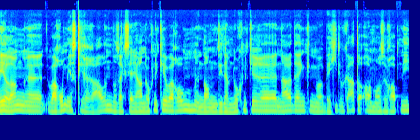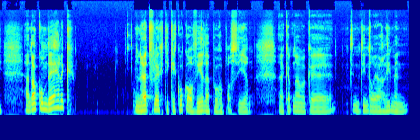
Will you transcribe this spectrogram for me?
heel lang eh, waarom eerst keer herhalen. Dan zegt hij ja, nog een keer waarom. En dan ziet hem nog een keer eh, nadenken. Maar bij Guido gaat dat allemaal zo rap niet. En dan komt eigenlijk een uitvlucht die ik ook al veel heb horen passeren. Eh, ik heb namelijk een tiental jaar geleden in,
